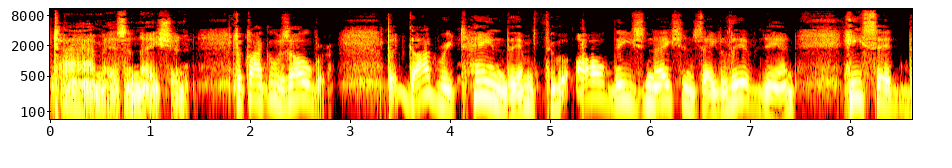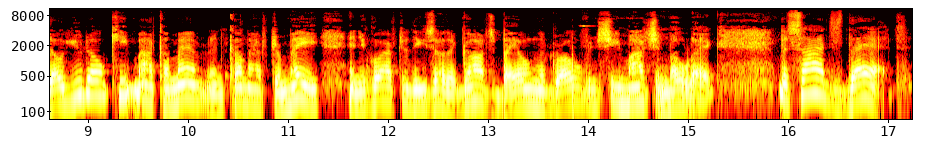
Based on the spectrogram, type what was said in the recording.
time as a nation. Looked like it was over. But God retained them through all these nations they lived in. He said, though you don't keep my commandment and come after me, and you go after these other gods, Baal and the Grove and Shemash and Molech, besides that,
